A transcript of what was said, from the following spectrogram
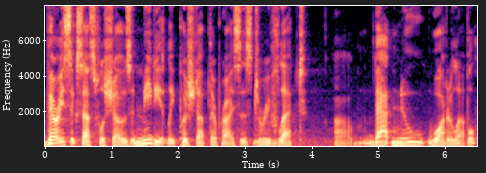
very successful shows immediately pushed up their prices to reflect um, that new water level.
